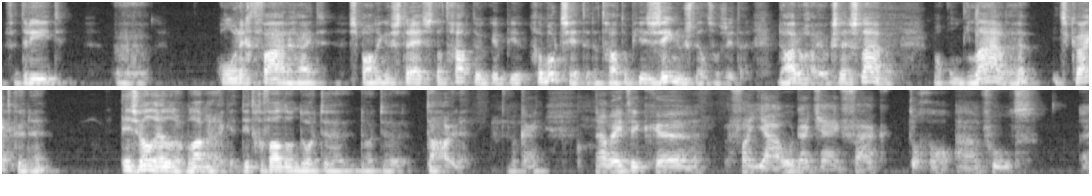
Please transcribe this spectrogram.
verdriet, eh, onrechtvaardigheid, spanningen, stress, dat gaat natuurlijk op je gemoed zitten. Dat gaat op je zenuwstelsel zitten. Daardoor ga je ook slecht slapen. Maar ontladen, iets kwijt kunnen, is wel heel erg belangrijk. In dit geval dan door te, door te, te huilen. Oké. Nou weet ik eh, van jou dat jij vaak toch wel aanvoelt eh,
